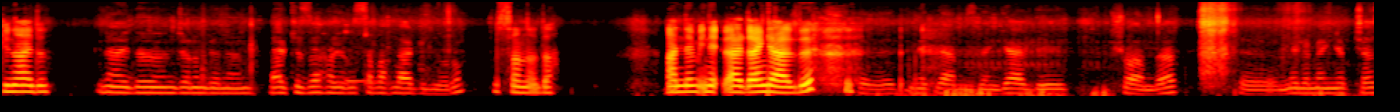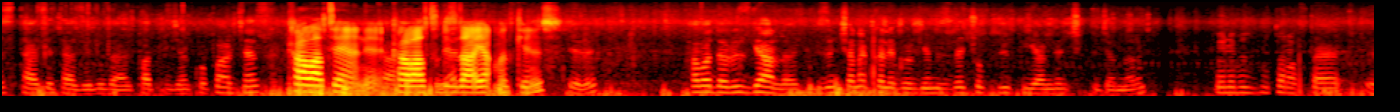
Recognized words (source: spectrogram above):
Günaydın Günaydın canım benim. Herkese hayırlı sabahlar diliyorum. sana da. Annem ineklerden geldi. Evet, ineklerimizden geldik. Şu anda e, melemen yapacağız. Taze taze biber, patlıcan koparacağız. Kahvaltıya yani. Kahvaltıya. Kahvaltı biz daha yapmadık henüz. Evet. Havada rüzgarlı. Bizim Çanakkale bölgemizde çok büyük bir yangın çıktı canlarım. Böyle biz bu tarafta e,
